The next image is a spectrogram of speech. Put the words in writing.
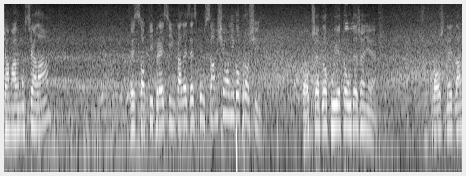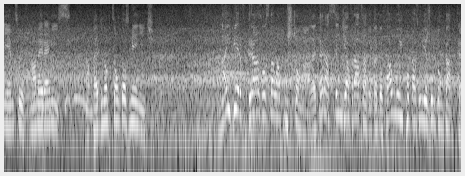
Jamal Musiala. Wysoki pressing, ale zespół sam się o niego prosi. Dobrze blokuje to uderzenie. Rzut rożny dla Niemców. Mamy remis. Na pewno chcą to zmienić. Najpierw gra została puszczona, ale teraz sędzia wraca do tego faulu i pokazuje żółtą kartkę.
